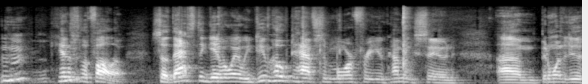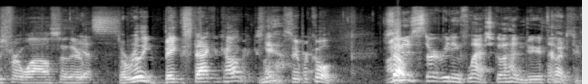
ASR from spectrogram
Mm-hmm. Hit us with a follow. So that's the giveaway. We do hope to have some more for you coming soon. Um, been wanting to do this for a while, so they're Yes. it's a really big stack of comics. Like, Yeah. super cool. I'm So going to start reading Flash. Go ahead and do your thing. go ahead,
